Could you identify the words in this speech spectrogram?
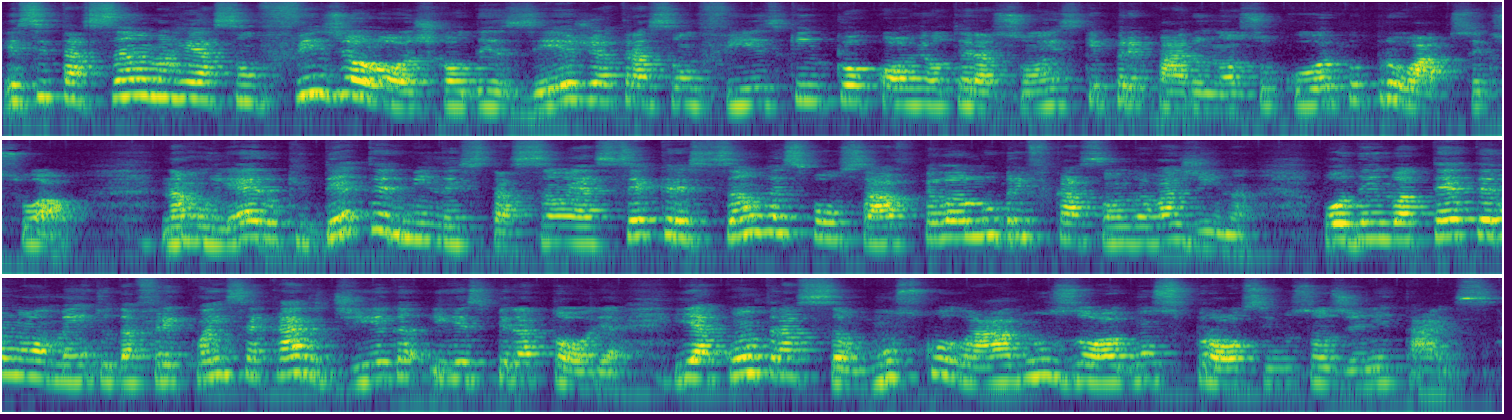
Excitação é uma reação fisiológica ao desejo e atração física em que ocorrem alterações que preparam o nosso corpo para o ato sexual. Na mulher, o que determina a excitação é a secreção responsável pela lubrificação da vagina, podendo até ter um aumento da frequência cardíaca e respiratória e a contração muscular nos órgãos próximos aos genitais.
